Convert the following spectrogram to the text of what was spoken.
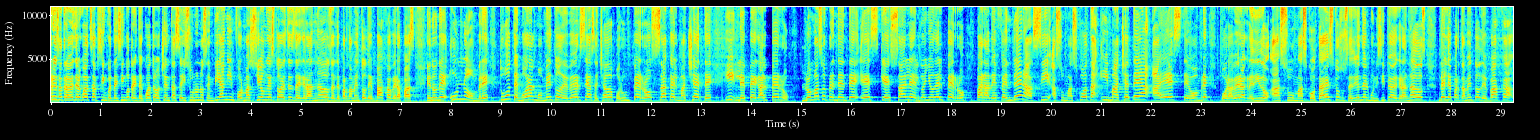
A través del WhatsApp 55348061 nos envían información, esto es desde Granados del departamento de Baja Verapaz, en donde un hombre tuvo temor al momento de verse acechado por un perro, saca el machete y le pega al perro. Lo más sorprendente es que sale el dueño del perro para defender así a su mascota y machetea a este hombre por haber agredido a su mascota. Esto sucedió en el municipio de Granados del departamento de Baja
